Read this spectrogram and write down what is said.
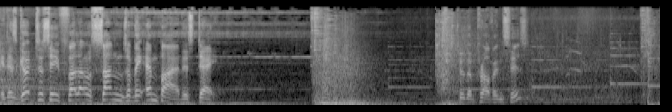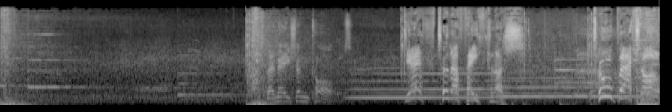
It is good to see fellow sons of the Empire this day. to the provinces? The nation calls. Death to the faithless! To battle!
